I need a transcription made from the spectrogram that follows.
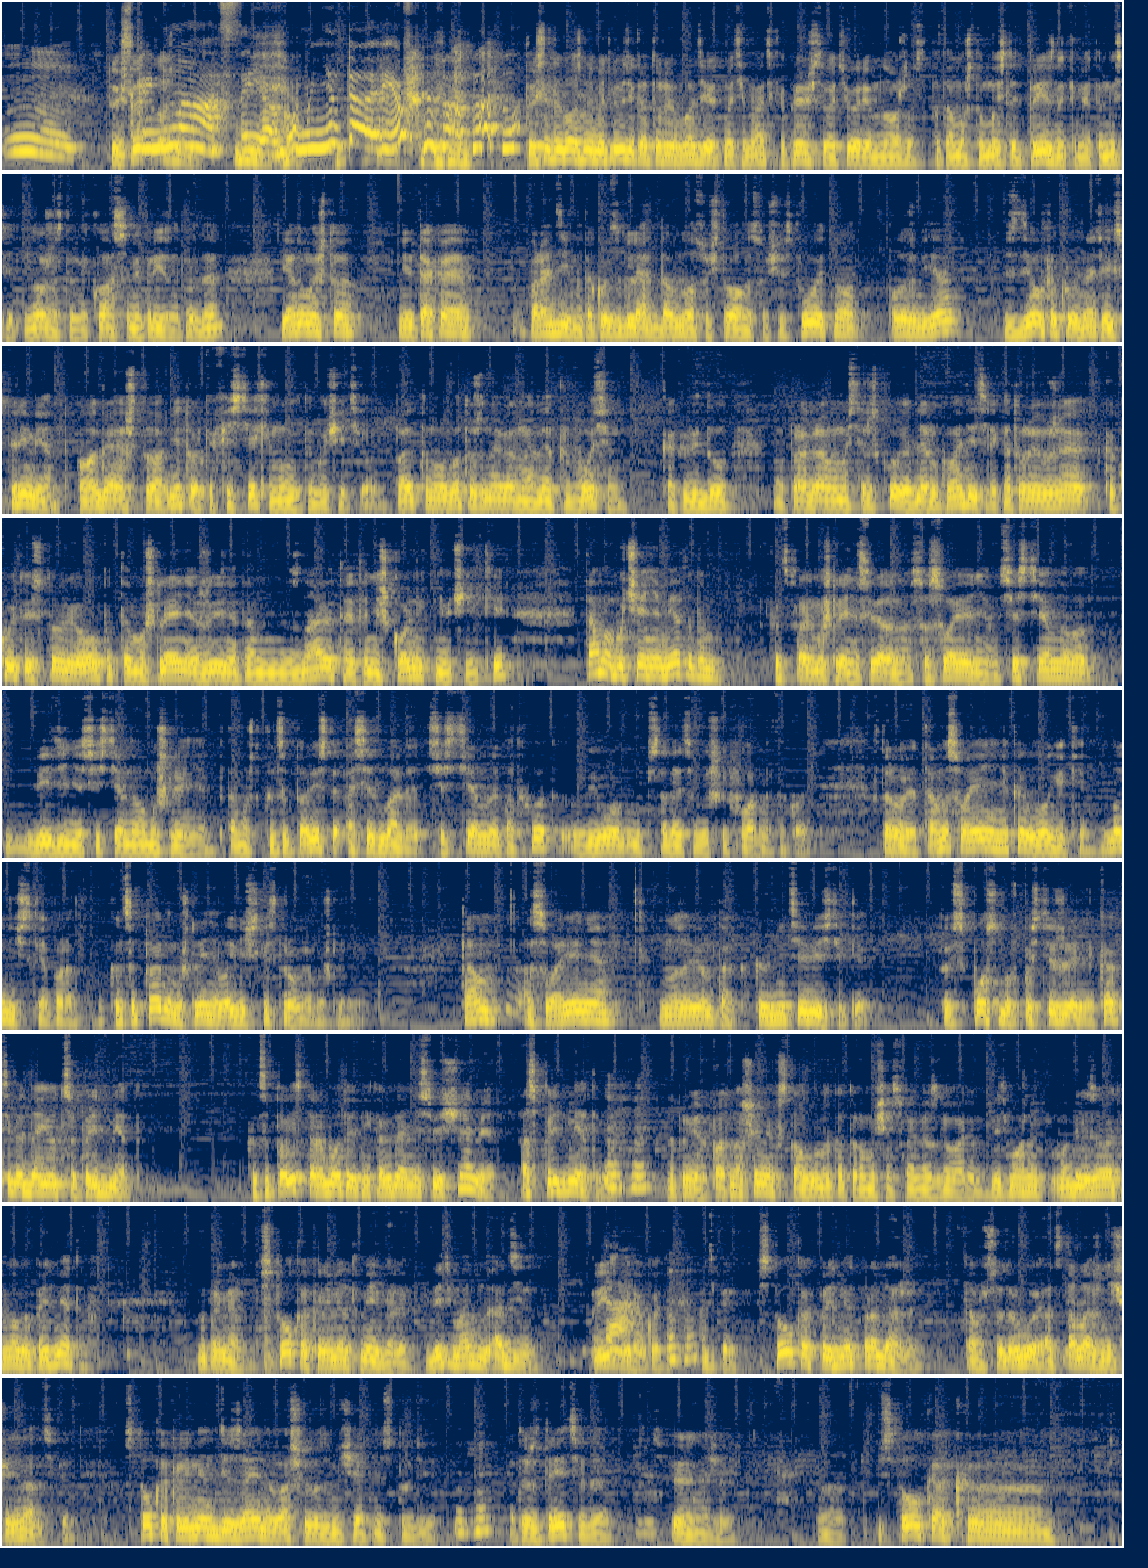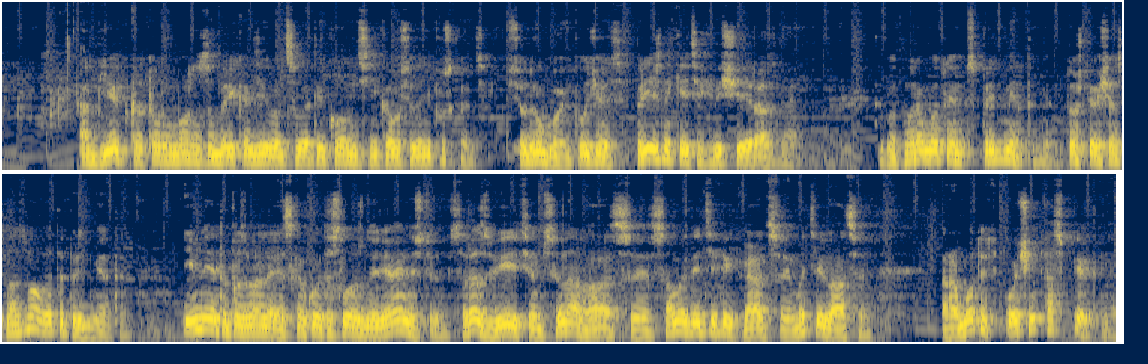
То есть, это должно? Дискриминация гуманитариев. То есть это должны быть люди, которые владеют математикой, прежде всего теорией множеств, потому что мыслить признаками – это мыслить множествами, классами признаков. Да? Я думаю, что такая парадигма, такой взгляд давно существовал и существует, но, положим, я сделал такой, знаете, эксперимент, полагая, что не только в физтехе могут обучить его. Поэтому вот уже, наверное, лет 8, как веду программы мастерскую для руководителей, которые уже какую-то историю опыта, мышления, жизни там знают, а это не школьник, не ученики. Там обучение методом концептуального мышления связано с освоением системного видения, системного мышления. Потому что концептуалисты оседлали системный подход, его представляется в высшей форме такой. Второе. Там освоение некой логики, логический аппарат. Концептуальное мышление, логически строгое мышление. Там освоение, назовем так, когнитивистики, то есть способов постижения. Как тебе дается предмет? Концептуалисты работают никогда не с вещами, а с предметами. Например, по отношению к столу, на котором мы сейчас с вами разговариваем. Ведь можно мобилизовать много предметов. Например, стол как элемент мебели. Видимо, од- один. Признак Да. какой-то. А теперь стол как предмет продажи. Там же все другое. От стола же ничего не надо теперь. Стол как элемент дизайна вашей вот замечательной студии. Это же третье, да? Теперь, значит, а, стол как э, объект, которым можно забаррикадироваться в этой комнате, никого сюда не пускать. Все другое. Получается, признаки этих вещей разные. Так вот, мы работаем с предметами. То, что я сейчас назвал, это предметы. Именно это позволяет с какой-то сложной реальностью, с развитием, с инновацией, самоидентификацией, мотивацией работать очень аспектно.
